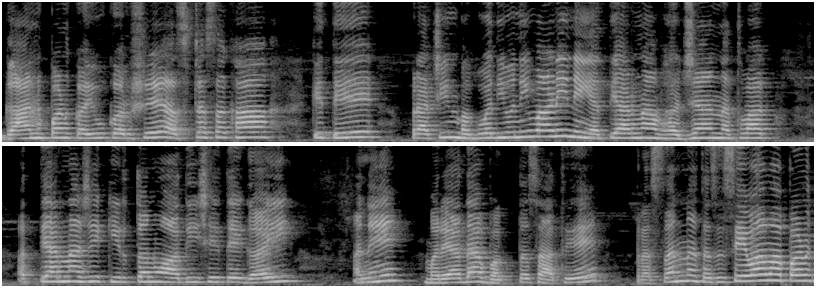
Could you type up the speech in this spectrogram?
ગાન પણ કયું કરશે? અષ્ટસખા કે તે પ્રાચીન ભગવદીઓની વાણી નહીં? અત્યારના ભજન અથવા અત્યારના જે કીર્તનો આદિ છે તે ગાઈ અને મર્યાદા ભક્ત સાથે પ્રસન્ન થશે. સેવામાં પણ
